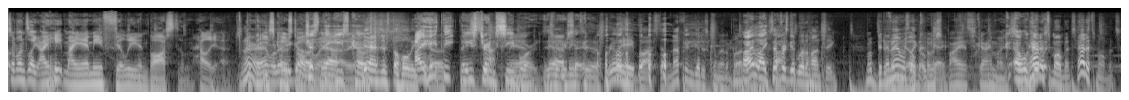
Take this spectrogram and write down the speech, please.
someone's like, I hate Miami, Philly, and Boston. Hell yeah, just All get the East well, Coast go. all Just the the way. East Yeah. Coast. Yeah, just the whole. I hate Coast. the They Eastern suck. Seaboard, is what Yeah, you're me saying. too. Really hate Boston. Nothing good has come out of Boston. I like except Boston. for Goodwill Hunting. I'm a bit And of that a was no like, coast okay. bias guy myself. Uh, well, Had Good- its moments. Had its moments.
